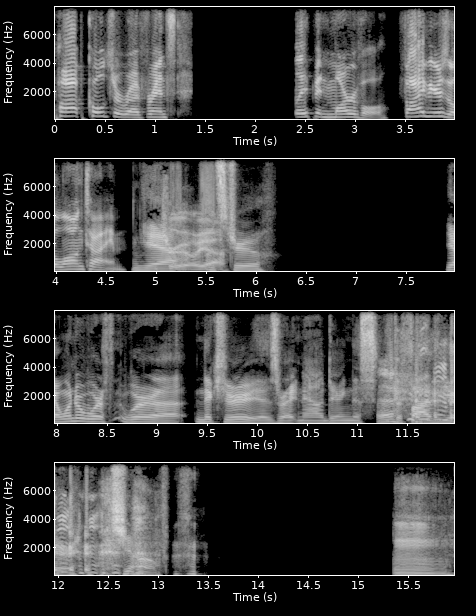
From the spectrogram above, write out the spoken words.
pop culture reference, Blip and Marvel. Five years a long time. Yeah, True, yeah. that's true. Yeah, I wonder where where uh, Nick Fury is right now during this the five year jump. Mm.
